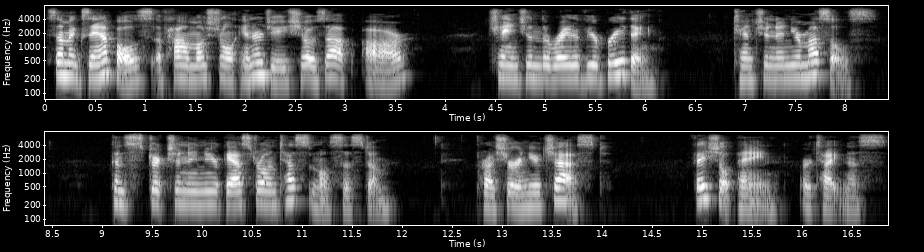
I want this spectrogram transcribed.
Some examples of how emotional energy shows up are change in the rate of your breathing, tension in your muscles, constriction in your gastrointestinal system, pressure in your chest, facial pain or tightness.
